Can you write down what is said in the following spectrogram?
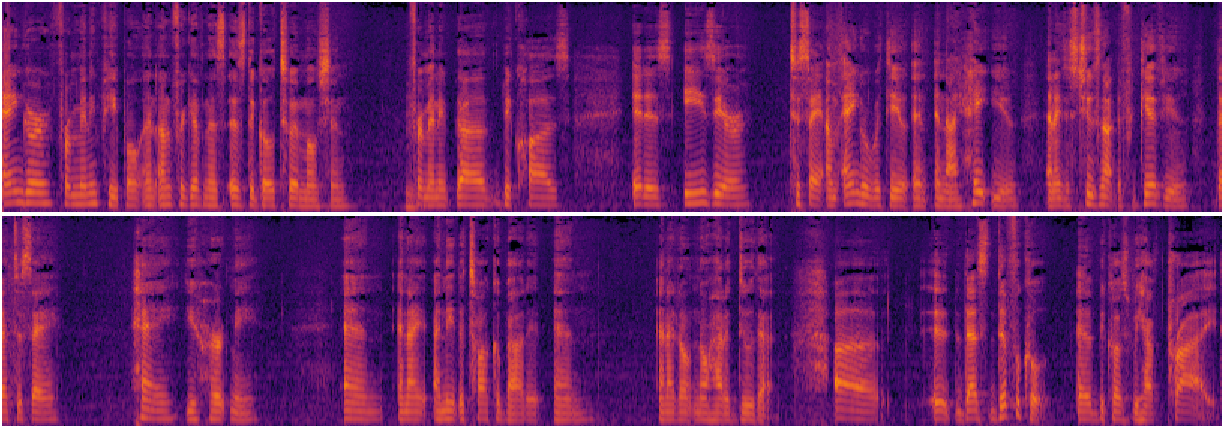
anger for many people and unforgiveness is the go to emotion for many uh, because it is easier to say, I'm angry with you and, and I hate you and I just choose not to forgive you than to say, hey, you hurt me and, and I, I need to talk about it and, and I don't know how to do that. Uh, it, that's difficult uh, because we have pride.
